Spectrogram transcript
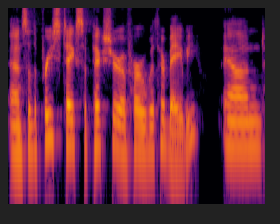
And so the priest takes a picture of her with her baby, and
